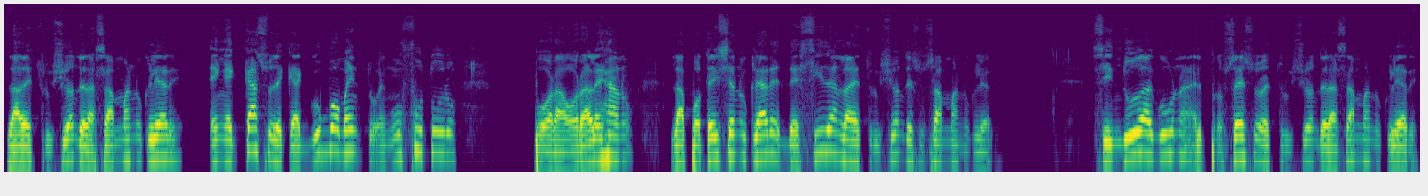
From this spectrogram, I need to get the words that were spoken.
la destrucción de las armas nucleares en el caso de que algún momento en un futuro, por ahora lejano, las potencias nucleares decidan la destrucción de sus armas nucleares. Sin duda alguna, el proceso de destrucción de las armas nucleares,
